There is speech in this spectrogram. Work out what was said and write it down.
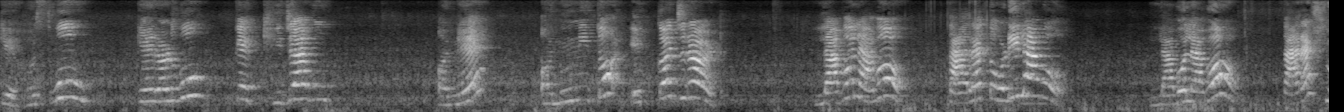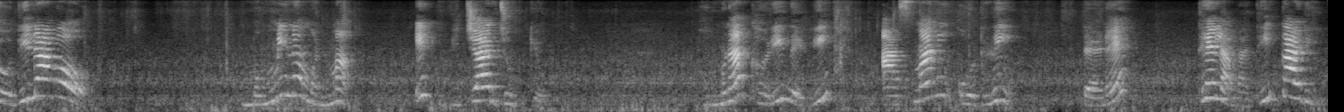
કે હસવું, કે રડવું, કે ખીજાવું. અને અનુની તો એક જ રટ લાવો લાવો, તારા તોડી લાવો. લાવો લાવો, તારા શોધી લાવો. મમ્મીના મનમાં એક વિચાર ઝબક્યો. હમણાં ખરીદેલી આસમાની ઓઢણી તેણે થેલામાંથી કાઢી.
